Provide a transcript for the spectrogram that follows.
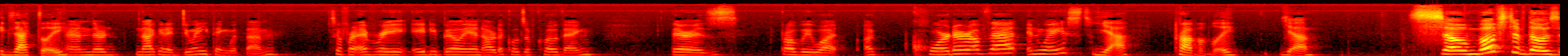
Exactly. And they're not going to do anything with them. So for every 80 billion articles of clothing, there is probably what a quarter of that in waste? Yeah, probably. Yeah. So most of those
